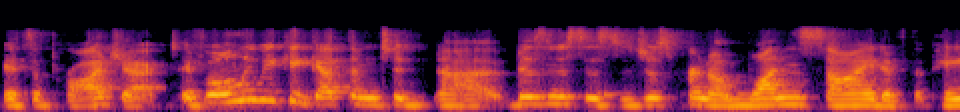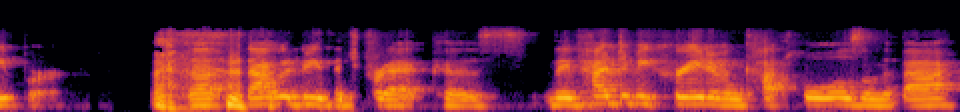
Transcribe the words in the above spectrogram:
it's a project. If only we could get them to uh, businesses to just print on one side of the paper. That, that would be the trick because they've had to be creative and cut holes in the back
